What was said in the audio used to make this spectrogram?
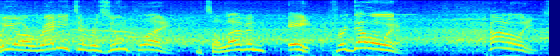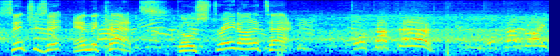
We are ready to resume play. It's 11 8 for Delaware. Connolly cinches it, and the Cats go straight on attack. Ball top center. Ball top right.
